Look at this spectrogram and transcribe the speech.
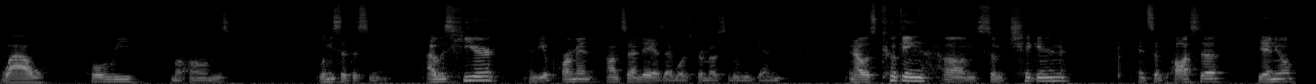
Wow. Holy Mahomes. Let me set the scene. I was here in the apartment on Sunday, as I was for most of the weekend, and I was cooking um, some chicken and some pasta. Daniel,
